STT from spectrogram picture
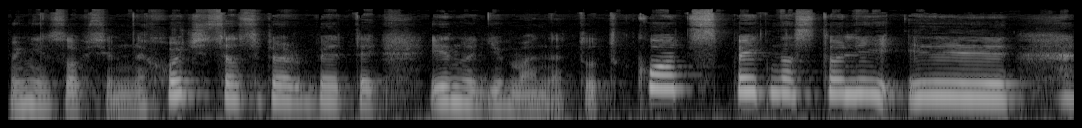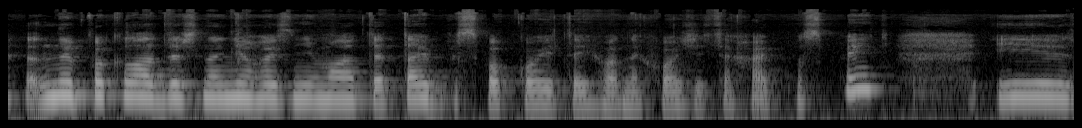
мені зовсім не хочеться це робити. Іноді в мене тут кот спить на столі і не покладеш на нього знімати, та й безпокоїти його не хочеться, хай поспить. І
